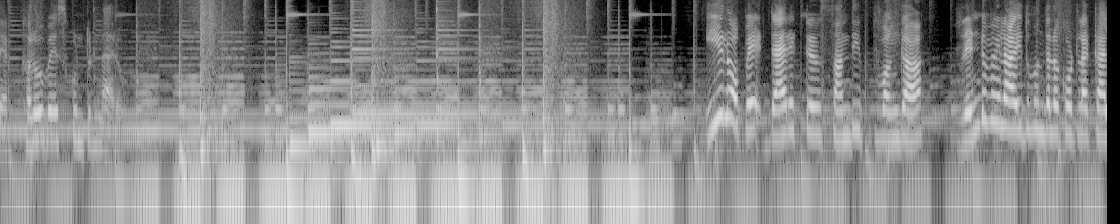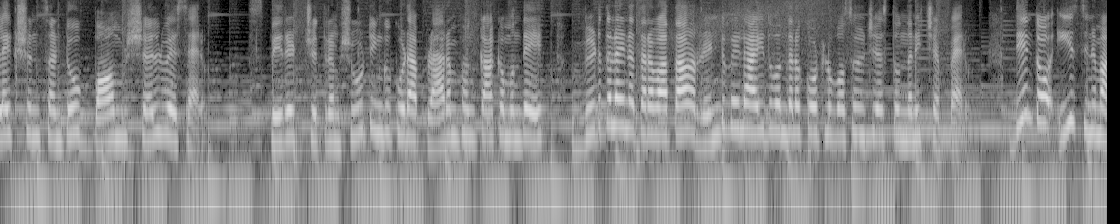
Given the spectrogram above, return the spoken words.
లెక్కలు వేసుకుంటున్నారు. ఈలోపే డైరెక్టర్ సందీప్ వంగ రెండు వేల ఐదు వందల కోట్ల కలెక్షన్స్ అంటూ బాంబ్ షెల్ వేశారు. స్పిరిట్ చిత్రం షూటింగ్ కూడా ప్రారంభం కాకముందే విడుదలైన తర్వాత రెండు వేల ఐదు వందల కోట్లు వసూలు చేస్తుందని చెప్పారు. దీంతో ఈ సినిమా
